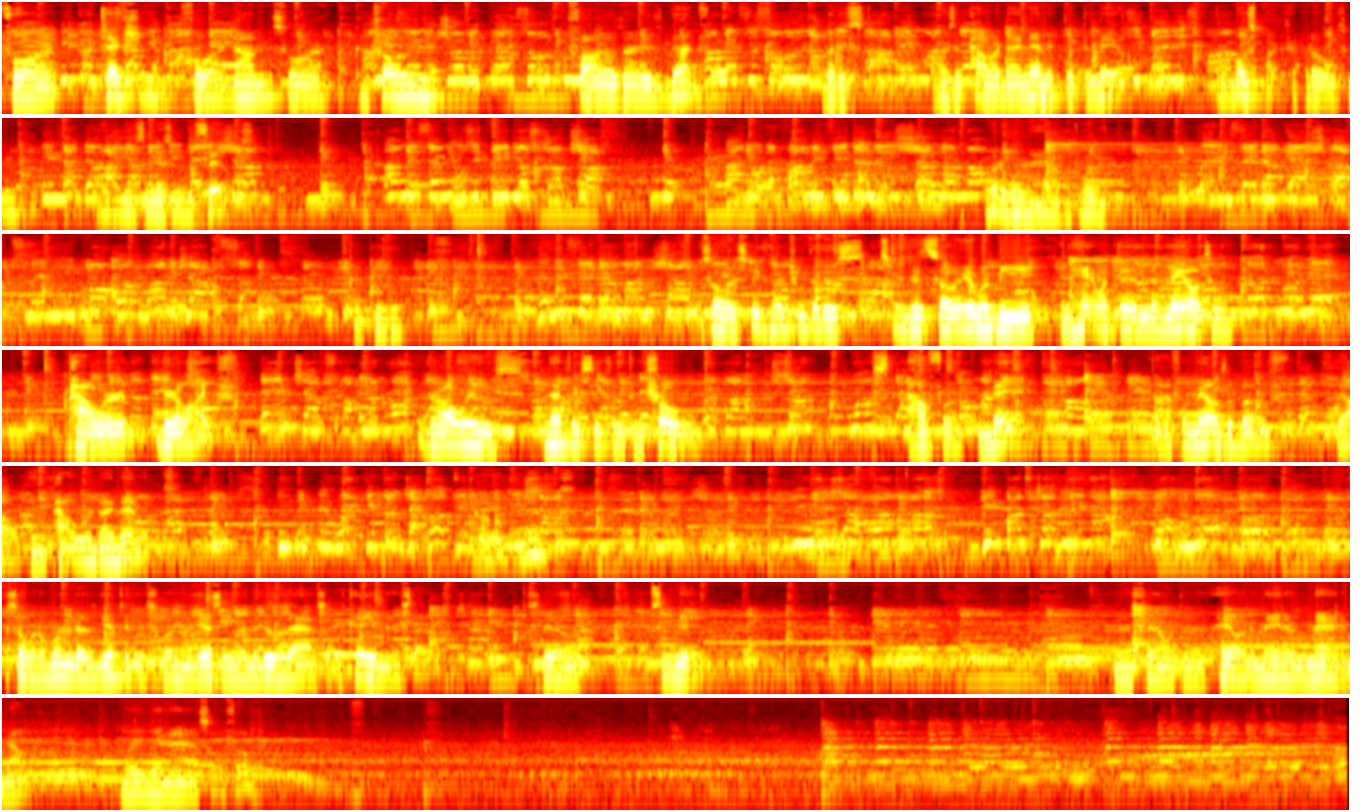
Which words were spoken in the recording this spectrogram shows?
for protection, for dominance, for controlling, for all those that is done for. But it's always a power dynamic with the male, for the most part, except for those who like be submissive themselves. What do women have with women? Competing. So it speaks to the truth of this. So it would be inherent within the male to power their life. They're always nothing seeking control. It's alpha male. Alpha male's above y'all in power dynamics. Power dynamics. So when a woman doesn't give to this, well, I guess even the that, so caveman style, still submitting. And out what the hell the man mad about. What you being an asshole for?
